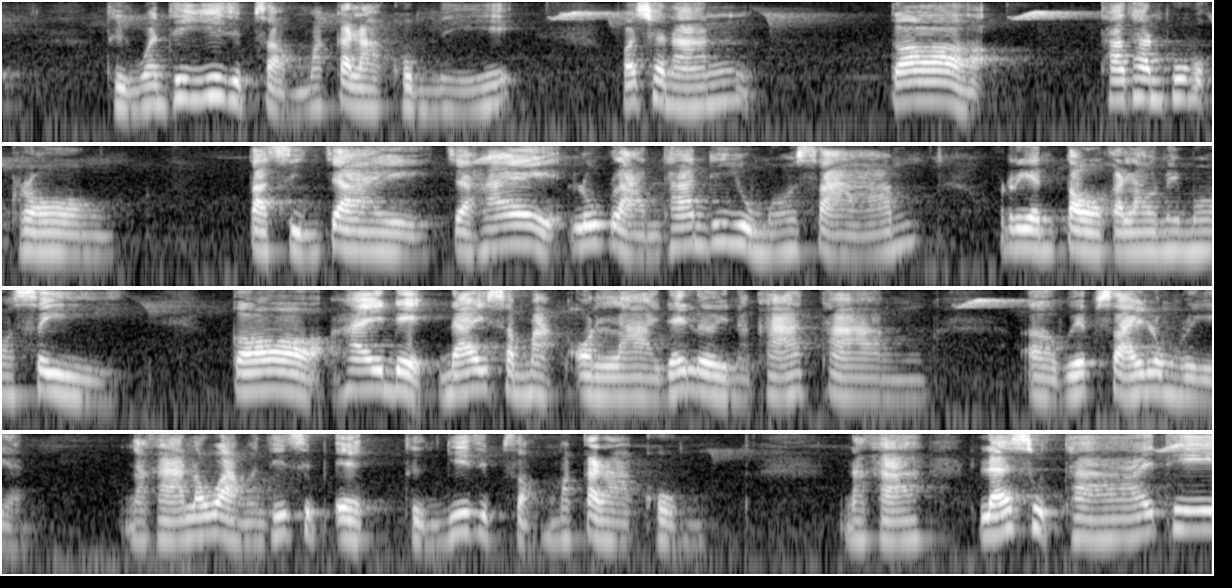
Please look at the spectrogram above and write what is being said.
11 ถึงวันที่ 22 มกราคมนี้ เพราะฉะนั้นก็ถ้าท่านผู้ปกครองตัดสินใจจะให้ลูกหลานท่านที่อยู่ม .3 เรียนต่อกับเราในม .4 ก็ให้เด็กได้สมัครออนไลน์ได้เลยนะคะ ทางเอ่อเว็บไซต์โรงเรียน นะคะ ระหว่างวันที่ 11 ถึง 22 มกราคมนะคะ และสุดท้ายที่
